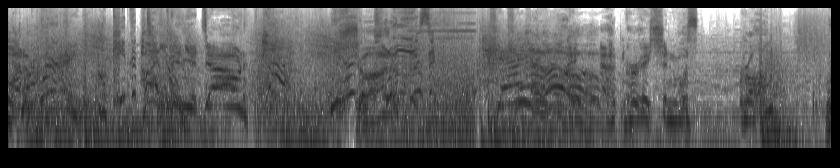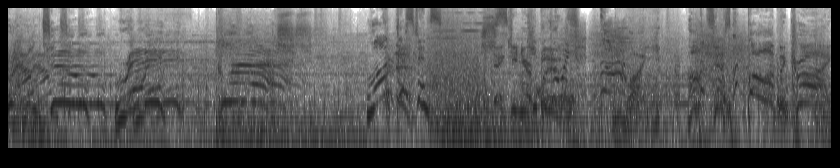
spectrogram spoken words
What a pain! I'll keep the I'll pin you down! Shut up! Admiration was wrong. Round two. Ready? Clash! Long distance! Shaking your Keep it going! boots! Why, I'll just ball up and cry!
